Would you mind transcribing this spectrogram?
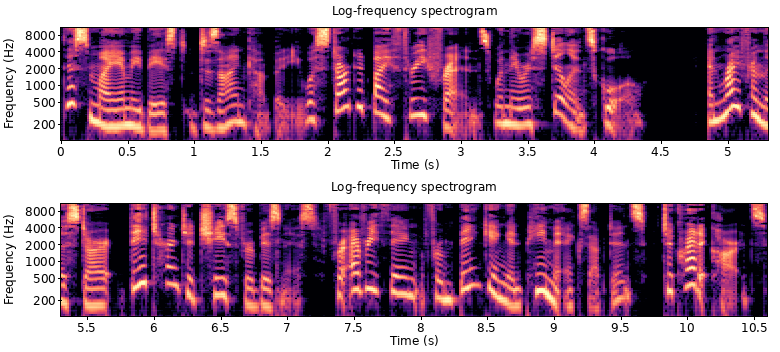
This Miami based design company was started by three friends when they were still in school. And right from the start, they turned to Chase for business for everything from banking and payment acceptance to credit cards.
